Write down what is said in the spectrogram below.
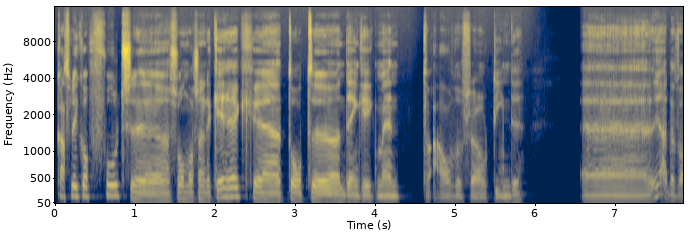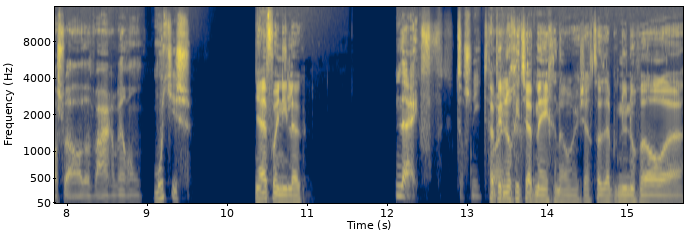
katholiek opgevoed, zondags naar de kerk, tot denk ik mijn twaalfde of zo, tiende. Ja, dat was wel, dat waren wel moedjes. Jij vond je niet leuk? Nee, ik- het was niet. Heb je er nog iets uit meegenomen? Je zegt, dat heb ik nu nog wel, eh,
